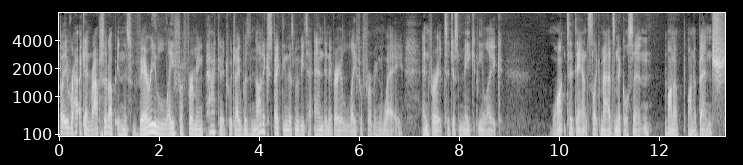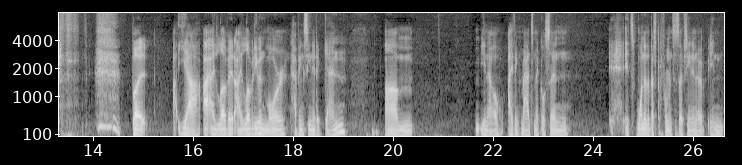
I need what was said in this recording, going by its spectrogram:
but it ra- again wraps it up in this very life affirming package which i was not expecting this movie to end in a very life affirming way and for it to just make me like want to dance like mads mikkelsen on a on a bench. But uh, yeah I, I love it. I love it even more having seen it again. Um you know i think mads mikkelsen it's one of the best performances i've seen in a in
